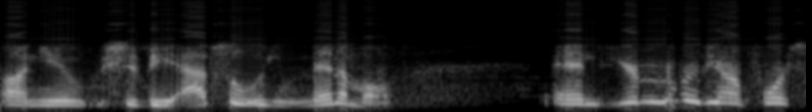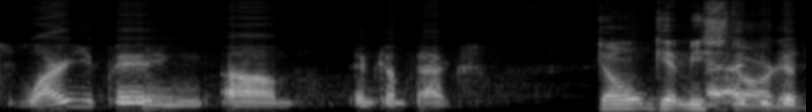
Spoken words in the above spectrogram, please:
on you should be absolutely minimal. And you're a member of the armed forces. Why are you paying um, income tax? Don't get me started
